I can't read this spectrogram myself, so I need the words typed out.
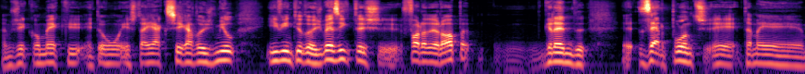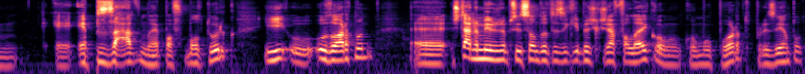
Vamos ver como é que então este Ajax chega a 2022. Besiktas eh, fora da Europa, grande, uh, zero pontos, é, também é, é, é, pesado não é, para o futebol turco. E o, o Dortmund Uh, está na mesma posição de outras equipas que já falei, como, como o Porto, por exemplo,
